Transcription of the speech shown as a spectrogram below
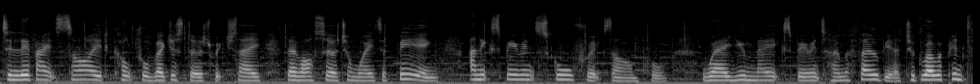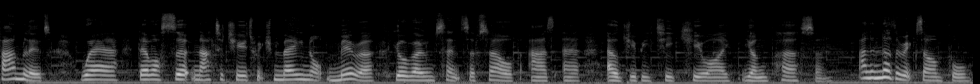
to live outside cultural registers which say there are certain ways of being and experience school, for example, where you may experience homophobia, to grow up in families where there are certain attitudes which may not mirror your own sense of self as a LGBTQI young person. And another example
